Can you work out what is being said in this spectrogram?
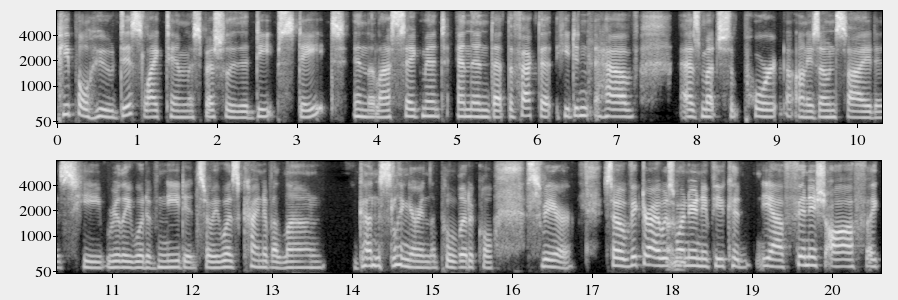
people who disliked him, especially the deep state in the last segment, and then that the fact that he didn't have as much support on his own side as he really would have needed. So he was kind of a lone gunslinger in the political sphere. So Victor, I was um, wondering if you could, yeah, finish off like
